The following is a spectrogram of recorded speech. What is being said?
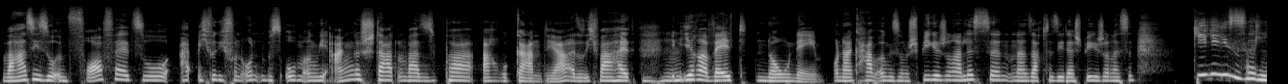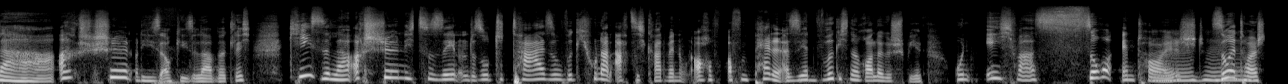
war sie so im Vorfeld so, hat mich wirklich von unten bis oben irgendwie angestarrt und war super arrogant, ja. Also ich war halt mhm. in ihrer Welt No Name. Und dann kam irgendwie so eine Spiegeljournalistin und dann sagte sie der Spiegeljournalistin, Gisela, ach schön, und die hieß auch Gisela wirklich. Gisela, ach schön, dich zu sehen und so total so wirklich 180 Grad Wendung, auch auf, auf dem Panel. Also sie hat wirklich eine Rolle gespielt. Und ich war so enttäuscht, mhm. so enttäuscht.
